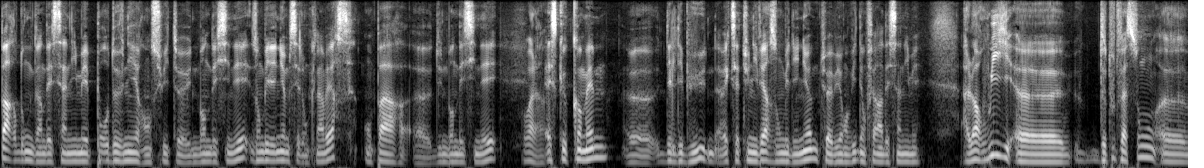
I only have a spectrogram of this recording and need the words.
part donc d'un dessin animé pour devenir ensuite une bande dessinée. Zombielenium, c'est donc l'inverse. On part d'une bande dessinée. Voilà. Est-ce que quand même, dès le début, avec cet univers Zombielenium, tu avais envie d'en faire un dessin animé? Alors oui, euh, de toute façon, euh,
